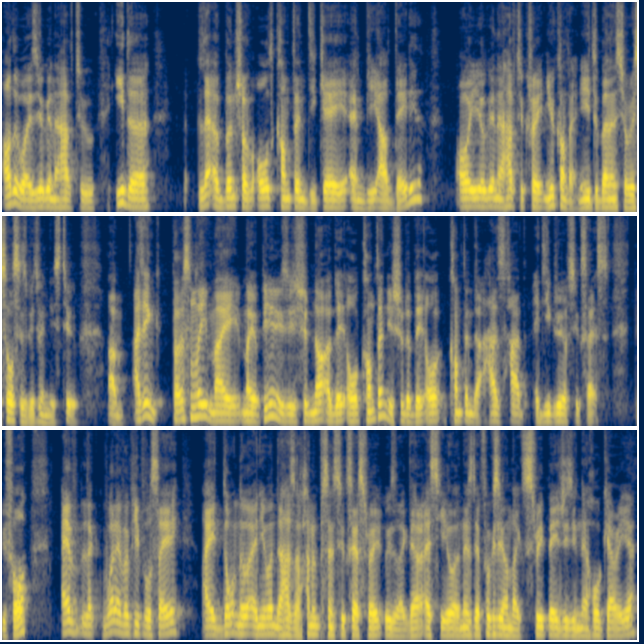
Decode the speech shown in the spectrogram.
otherwise you're going to have to either let a bunch of old content decay and be outdated or you're going to have to create new content you need to balance your resources between these two um, i think personally my my opinion is you should not update all content you should update all content that has had a degree of success before like whatever people say I don't know anyone that has a hundred percent success rate with like their SEO unless they're focusing on like three pages in their whole career.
